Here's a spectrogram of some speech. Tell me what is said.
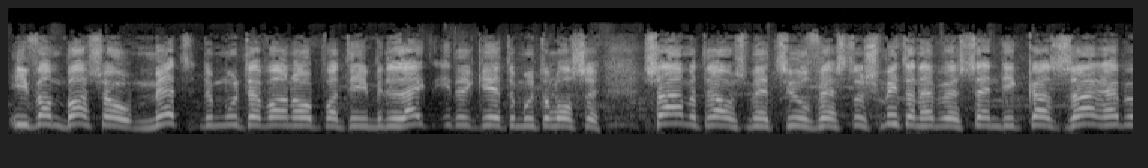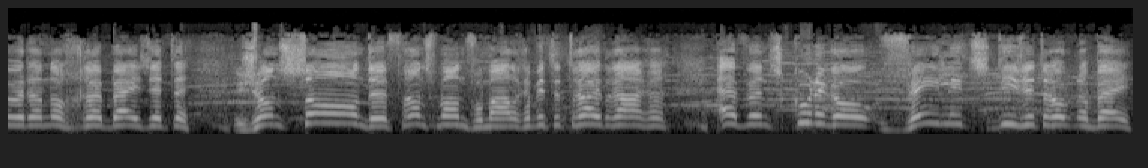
Ivan Basso met de moed er wanhoop. Want die lijkt iedere keer te moeten lossen. Samen trouwens met Sylvester Schmidt. Dan hebben we Sandy Cazar hebben we er nog eh, bij zitten. Johnson, de Fransman, voormalige witte truidrager. Evans, Koenigo, Velits, die zit er ook nog bij.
